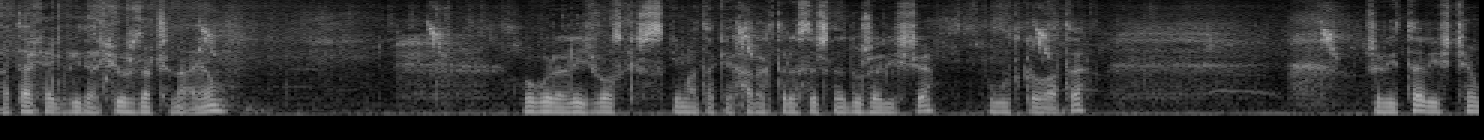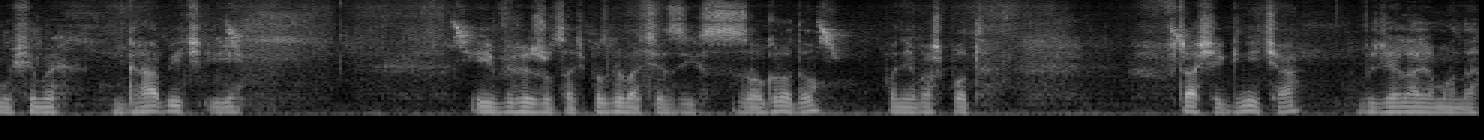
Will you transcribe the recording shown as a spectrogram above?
a tak jak widać już zaczynają. W ogóle liść włoski ma takie charakterystyczne duże liście, łódkowate. Czyli te liście musimy grabić i, i wyrzucać, pozbywać się z ich z ogrodu, ponieważ pod, w czasie gnicia wydzielają one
